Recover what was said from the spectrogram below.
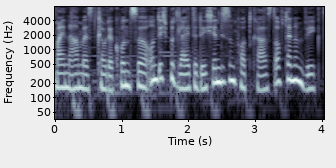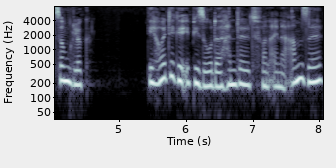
Mein Name ist Claudia Kunze und ich begleite dich in diesem Podcast auf deinem Weg zum Glück. Die heutige Episode handelt von einer Amsel,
